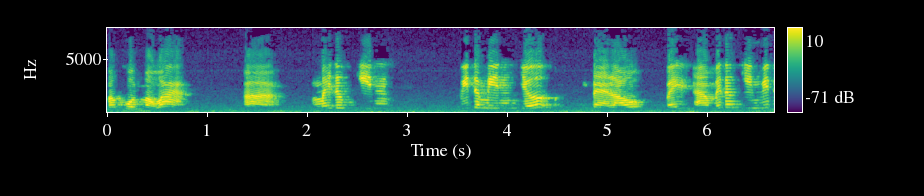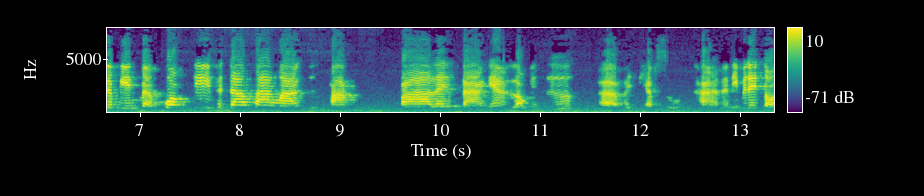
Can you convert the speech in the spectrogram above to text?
บางคนบอกว่า อ่า ไม่ต้องกินวิตามินเยอะ แต่เราไปอ่าไม่ต้องกินวิตามินแบบพวกที่พระเจ้าสร้างมาคือผักปลาอะไรต่างเนี่ย เราไปซื้ออ่าเป็นแคปซูล ทาน อันนี้ไม่ได้ต่อ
